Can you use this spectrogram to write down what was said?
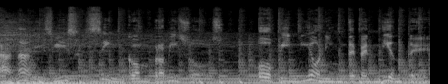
Análisis sin compromisos. Opinión independiente.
